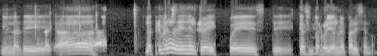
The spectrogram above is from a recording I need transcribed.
y en la de ah la primera de Daniel Craig fue este Casino Royale me parece, ¿no?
